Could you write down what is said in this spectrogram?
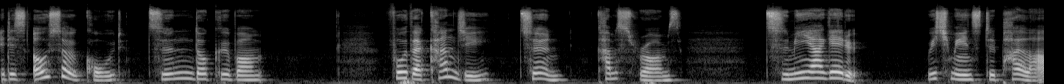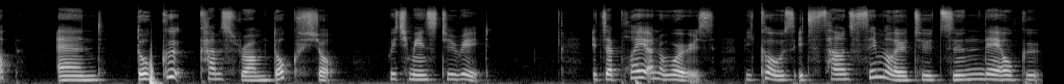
It is also called tsundokubon. For the kanji, tsun comes from tsumiageru, which means to pile up, and doku comes from dokusho, which means to read. It's a play on words because it sounds similar to 積んでおく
